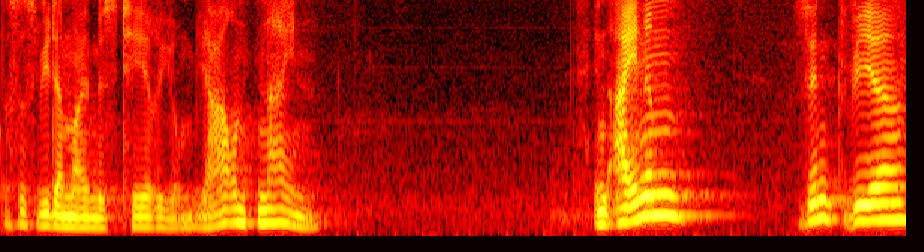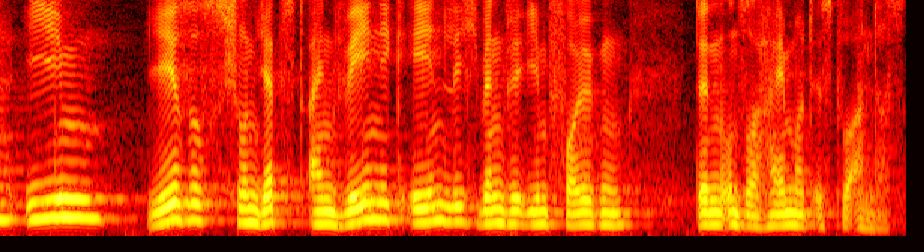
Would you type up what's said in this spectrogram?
Das ist wieder mal Mysterium. Ja und nein. In einem sind wir ihm Jesus schon jetzt ein wenig ähnlich, wenn wir ihm folgen, denn unsere Heimat ist woanders.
